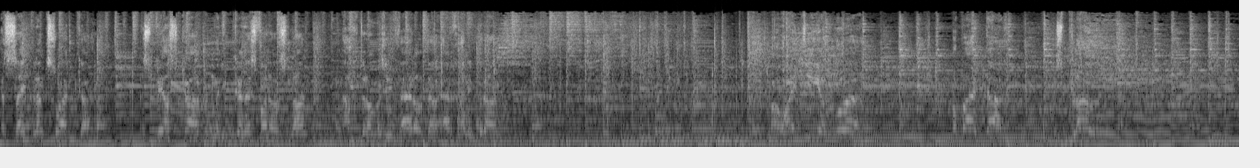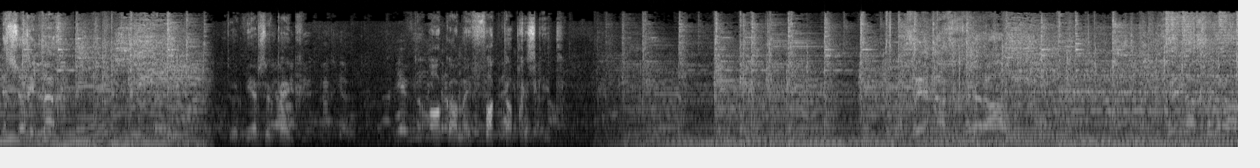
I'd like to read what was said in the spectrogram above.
'n Sy blink swart kar. 'n Speelskaart met die kinders van ons land en agter hom is die wêreld nou erg aan die brand. Maar hoe jy oë op 'n dag is blou. Dit is so die lig. Toe ek weer so kyk, die AK my fucked up geskiet. Goeienaand generaal. Goeienaand generaal.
